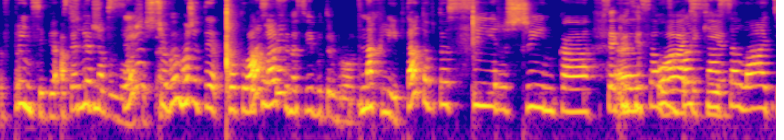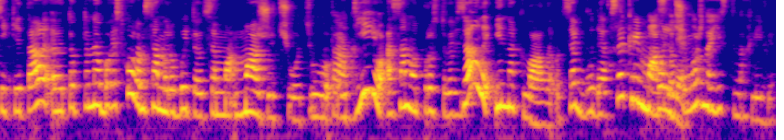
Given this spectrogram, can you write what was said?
в принципі, абсолютно все, ложите. що ви можете покласти Покласти на свій бутерброд. на хліб. Та? Тобто сир, шинка, Всякі е, ці салатики. ковбаса, салатики. Та? Е, Тобто не обов'язково вам саме робити оце ма- мажучу цю е, Так. дію, а саме от просто ви взяли і наклали. Оце буде Все крім масла, Полег. що можна їсти на хлібі.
